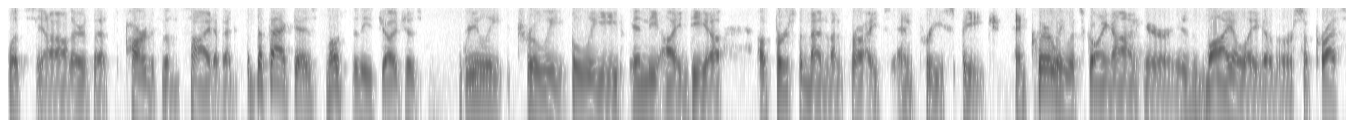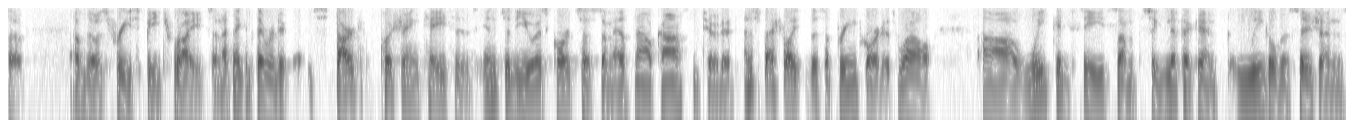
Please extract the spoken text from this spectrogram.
let's you know, there's that partisan side of it, but the fact is, most of these judges really truly believe in the idea of First Amendment rights and free speech. And clearly, what's going on here is violative or suppressive of those free speech rights. And I think if they were to start pushing cases into the U.S. court system as now constituted, and especially the Supreme Court as well, uh, we could see some significant legal decisions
